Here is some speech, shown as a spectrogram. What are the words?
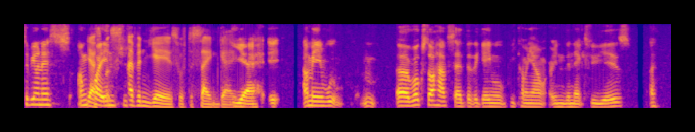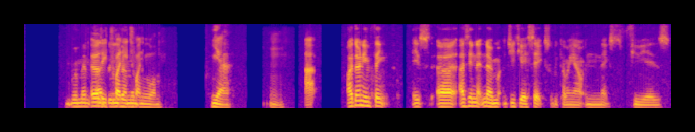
to be honest, I'm Yes, quite interested. seven years with the same game. Yeah, it, I mean, w- m- uh, Rockstar have said that the game will be coming out in the next few years. I remember Early I remember- 2021. Yeah. Mm. Uh, I don't even think it's uh, as in no GTA Six will be coming out in the next few years.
